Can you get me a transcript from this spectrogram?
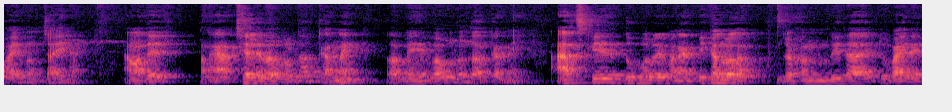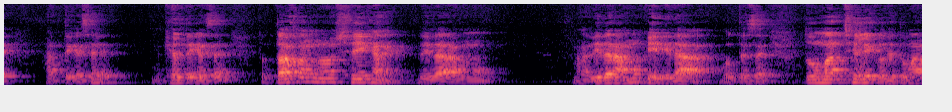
ভাই বোন চাই না। আমাদের মানে আর ছেলে বাবুর দরকার নেই বা মেয়ে বাবুরও দরকার নেই। আজকে দুপুরে মানে বিকালবেলা যখন রিদা একটু বাইরে হাঁটতে গেছে, খেলতে গেছে, তো তখন সেইখানে রিদার আম্মু মানে রিদার আম্মুকে রিদা বলতেছে, তোমার ছেলে করে তোমার,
